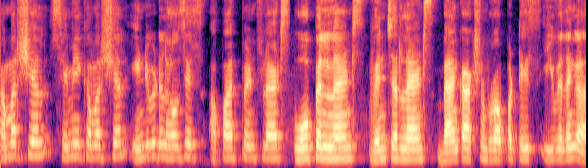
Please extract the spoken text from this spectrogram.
commercial semi commercial individual houses apartment flats open lands venture lands bank auction properties ఈ విధంగా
